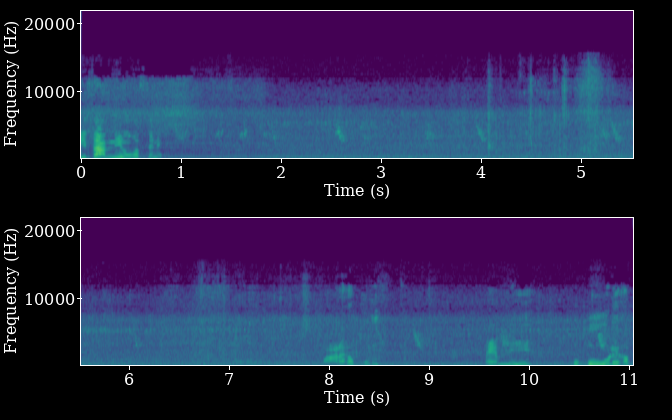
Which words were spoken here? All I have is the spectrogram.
ีสามนิ้วครับตัวนี้มาแล้วครับผมแต้มนี้โบโบเลยครับ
